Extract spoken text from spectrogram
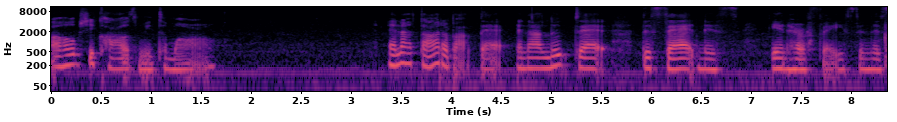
I hope she calls me tomorrow. And I thought about that and I looked at the sadness in her face and the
